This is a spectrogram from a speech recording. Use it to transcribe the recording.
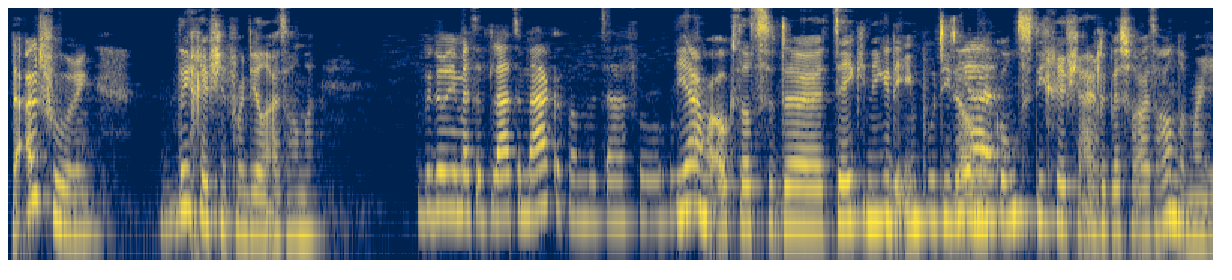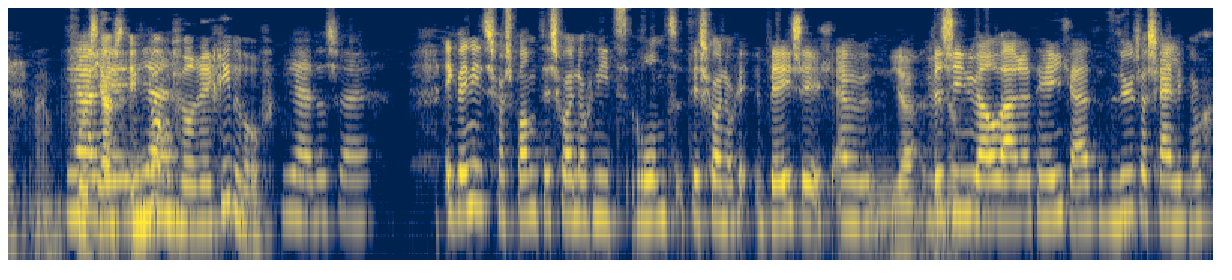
de uitvoering, die geef je voor een deel uit handen. Bedoel je met het laten maken van de tafel? Ja, maar ook dat de tekeningen, de input die er Ja. allemaal komt, die geef je eigenlijk best wel uit handen. Maar je eh, voert Ja, juist nee, enorm ja. veel regie erop. Ja, dat is waar. Ik weet niet, het is gewoon spannend. Het is gewoon nog niet rond. Het is gewoon nog bezig. En we, zien ook- wel waar het heen gaat. Het duurt waarschijnlijk nog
